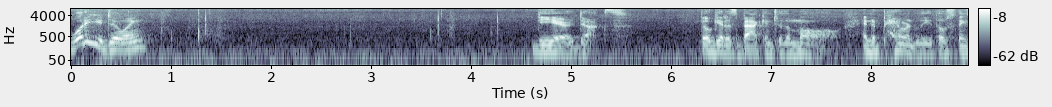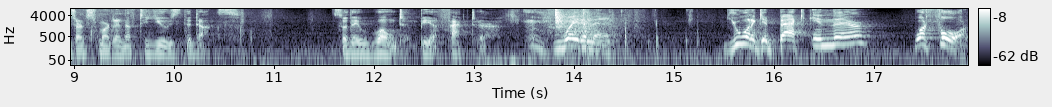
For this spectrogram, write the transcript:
what are you doing? The air ducts. They'll get us back into the mall, and apparently those things aren't smart enough to use the ducts. So they won't be a factor. Wait a minute. You want to get back in there? What for?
